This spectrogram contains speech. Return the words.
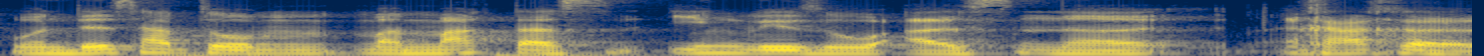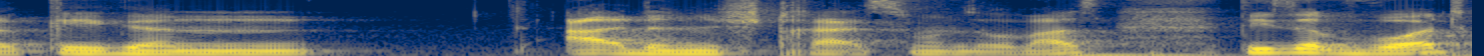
und deshalb so man macht das irgendwie so als eine Rache gegen all den Stress und sowas. Diese Wort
